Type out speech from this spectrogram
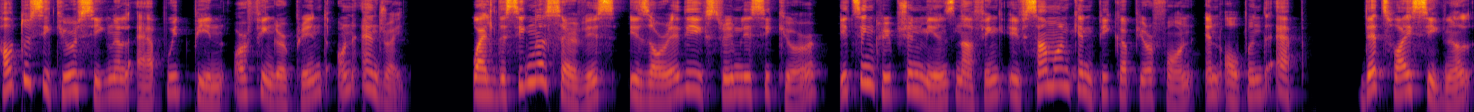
How to secure Signal app with PIN or fingerprint on Android. While the Signal service is already extremely secure, its encryption means nothing if someone can pick up your phone and open the app. That's why Signal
